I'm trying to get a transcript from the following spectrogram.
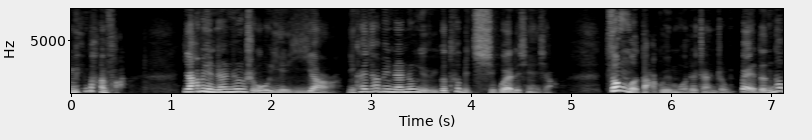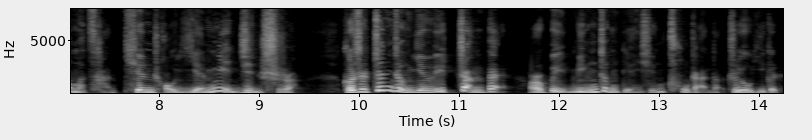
没办法。鸦片战争时候也一样啊。你看鸦片战争有一个特别奇怪的现象，这么大规模的战争败得那么惨，天朝颜面尽失啊。可是真正因为战败而被明正典刑处斩的只有一个人，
